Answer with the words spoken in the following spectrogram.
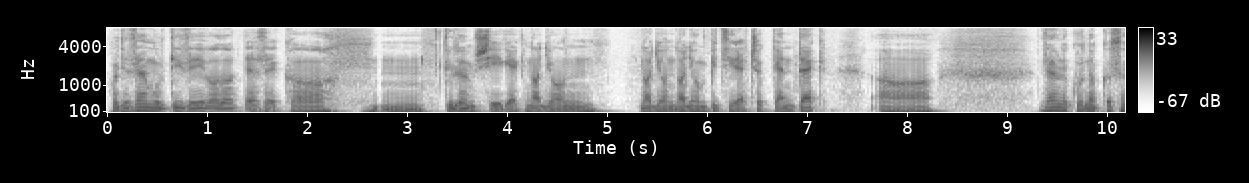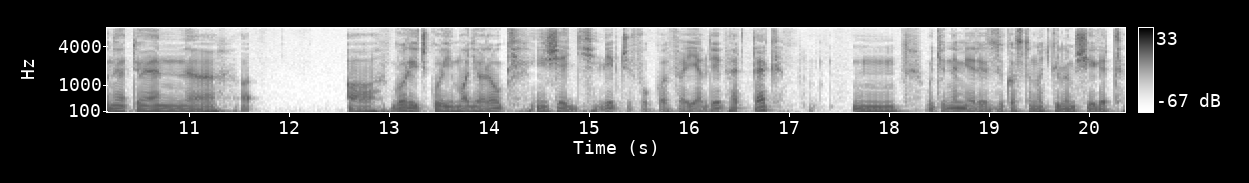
hogy az elmúlt tíz év alatt ezek a mm, különbségek nagyon nagyon-nagyon picire csökkentek. A, az elnök úrnak köszönhetően a, a goricskói magyarok is egy lépcsőfokkal feljebb léphettek, mm, úgyhogy nem érezzük azt a nagy különbséget,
